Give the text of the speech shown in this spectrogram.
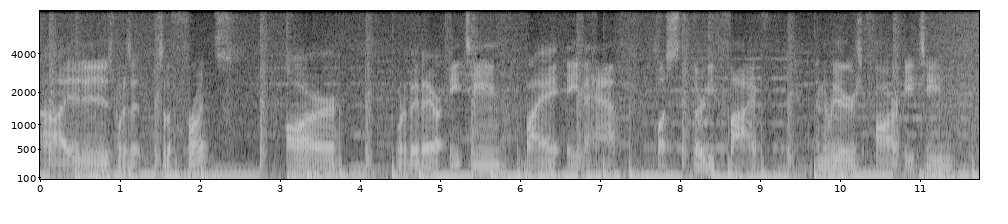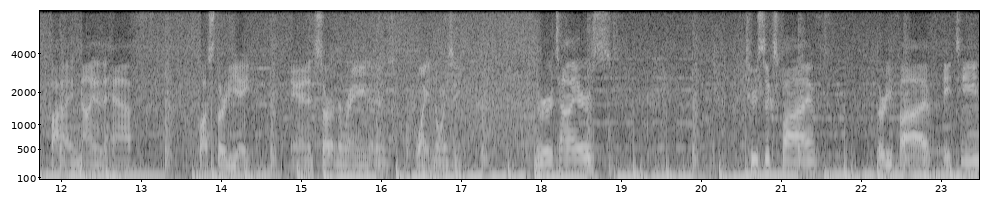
Uh, it is, what is it? So the fronts are what are they? They are 18 by 8.5 plus 35. And the rears are 18 by 9.5 plus 38. And it's starting to rain and it's quite noisy. The rear tires, 265, 35, 18.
